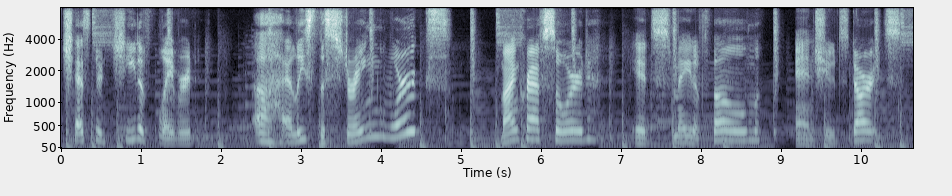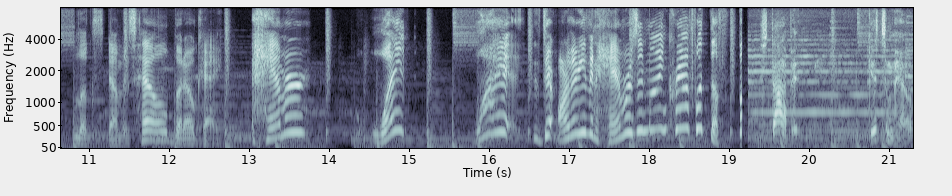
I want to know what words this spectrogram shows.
Chester Cheetah flavored? Uh, at least the string works? Minecraft sword, it's made of foam and shoots darts. Looks dumb as hell, but okay. Hammer? What? Why? There are there even hammers in Minecraft? What the? Stop it. Get some help.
